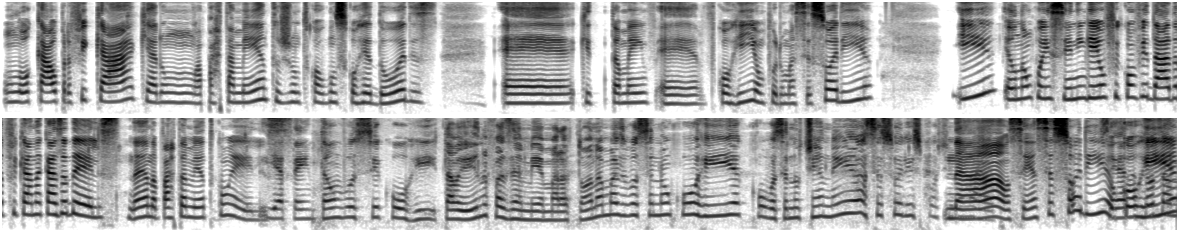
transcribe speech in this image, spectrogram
um local para ficar, que era um apartamento junto com alguns corredores é, que também é, corriam por uma assessoria. E eu não conhecia ninguém, eu fui convidada a ficar na casa deles, né, no apartamento com eles. E até então você corria, estava indo fazer a meia maratona, mas você não corria, você não tinha nem assessoria esportiva. Não, sem assessoria. Você eu corria,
